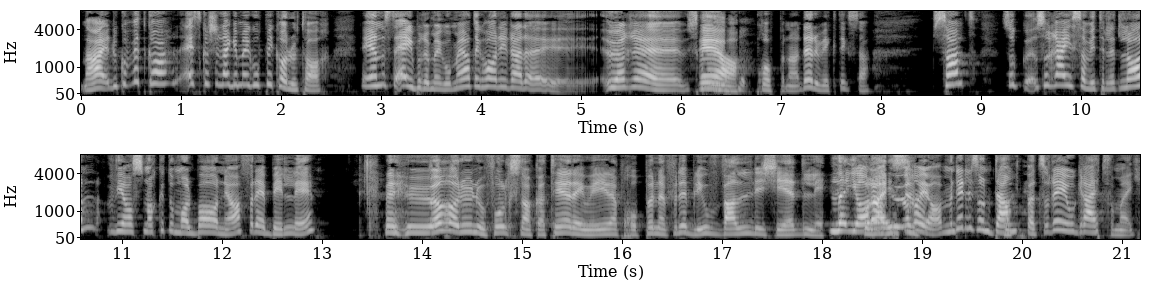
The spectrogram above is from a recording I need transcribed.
Nei, du vet hva? Jeg skal ikke legge meg opp i hva du tar. Det eneste jeg bryr meg om, er at jeg har de der eh, øreproppene. Det er det viktigste. Sant? Så, så reiser vi til et land. Vi har snakket om Albania, for det er billig. Men hører du når folk snakker til deg med de der proppene? For det blir jo veldig kjedelig. Nei, ja da, jeg hører ja, men det er litt sånn dempet, så det er jo greit for meg.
